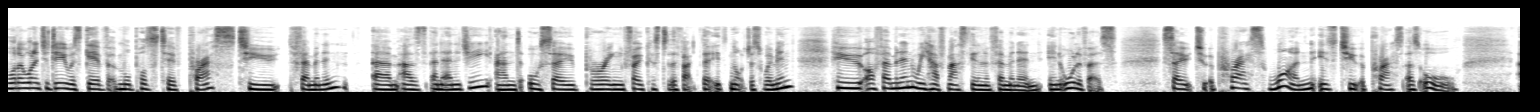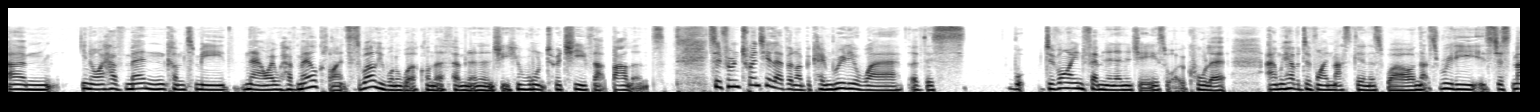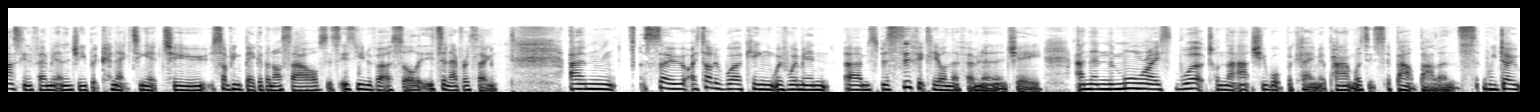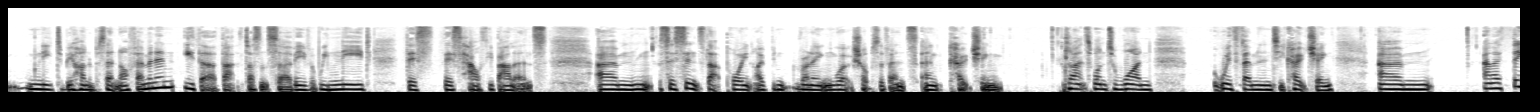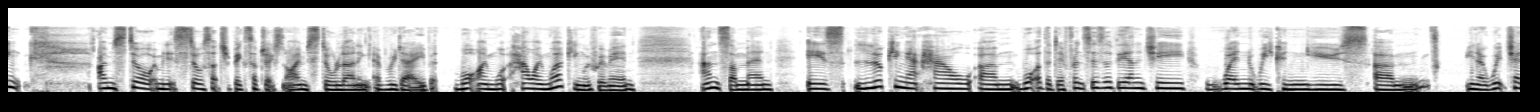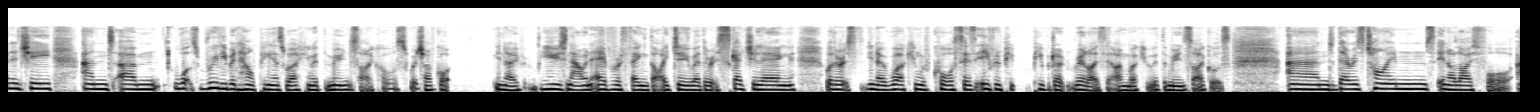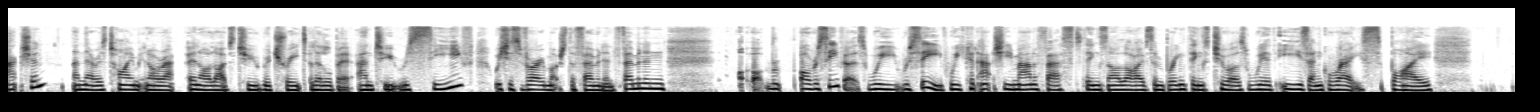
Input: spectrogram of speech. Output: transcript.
what I wanted to do was give a more positive press to feminine um, as an energy and also bring focus to the fact that it's not just women who are feminine. We have masculine and feminine in all of us. So to oppress one is to oppress us all. Um, you know, I have men come to me now. I have male clients as well who want to work on their feminine energy, who want to achieve that balance. So from 2011, I became really aware of this divine feminine energy is what I would call it, and we have a divine masculine as well. And that's really it's just masculine feminine energy, but connecting it to something bigger than ourselves. It's, it's universal. It's in everything. Um, so I started working with women um, specifically on their feminine energy, and then the more I worked on that, actually, what became apparent was it's about balance. We don't need to be 100% in our feminine either. That doesn't serve either. We need this this healthy balance. Um, so since that point, I've been running workshops, events, and coaching clients one to one with femininity coaching. Um, and I think I'm still. I mean, it's still such a big subject, and I'm still learning every day. But what I'm, how I'm working with women and some men is looking at how, um, what are the differences of the energy when we can use. Um, you know which energy and um, what's really been helping is working with the moon cycles which i've got you know use now in everything that I do, whether it's scheduling, whether it's you know working with courses. Even pe- people don't realise it, I'm working with the moon cycles, and there is times in our lives for action, and there is time in our in our lives to retreat a little bit and to receive, which is very much the feminine. Feminine uh, are receivers. We receive. We can actually manifest things in our lives and bring things to us with ease and grace by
